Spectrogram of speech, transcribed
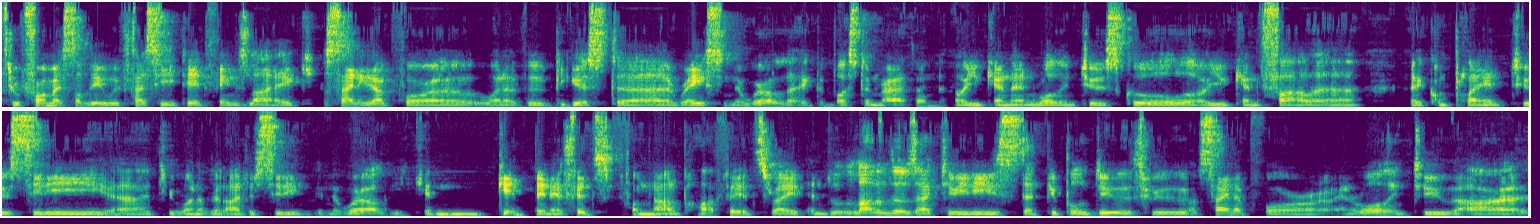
Through Form Assembly, we facilitate things like signing up for uh, one of the biggest uh, race in the world, like the Boston Marathon, or you can can enroll into a school or you can file a, a complaint to a city, uh, to one of the largest cities in the world. You can get benefits from nonprofits, right? And a lot of those activities that people do through sign up for, enroll into are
